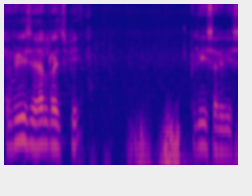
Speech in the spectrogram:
சர்வீஸ் ஏழரை ஹெச்பி. ஃப்ரீ சர்வீஸ்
